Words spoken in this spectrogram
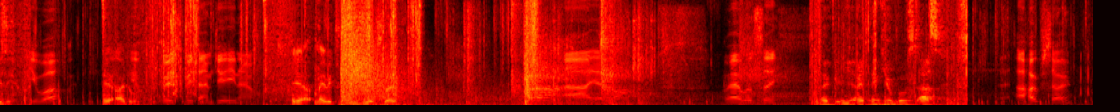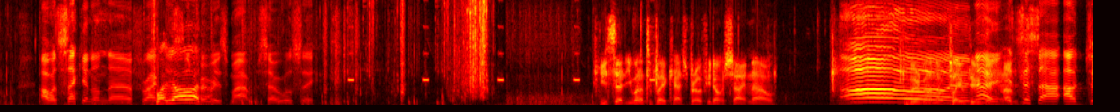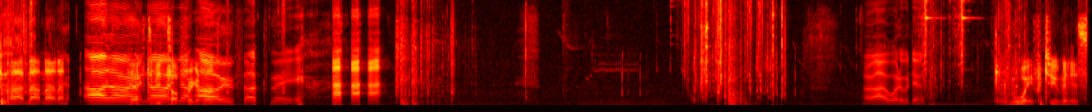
Easy. You what? Yeah, I do. You boost me to MGE now? Yeah, maybe to TG as well. Ah, yeah. Well, we'll see. I, I think you boost us. I hope so. I was second on the frag Why list on not? previous map, so we'll see. You said you wanted to play Cache, bro. If you don't shine now, Oh! We're gonna play with you no, again, man. it's just uh, I'll just. nah, nah, nah, nah. Oh no, You have to no, be tough no. man. Oh fuck me. Alright, what are we doing? Wait for two minutes.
